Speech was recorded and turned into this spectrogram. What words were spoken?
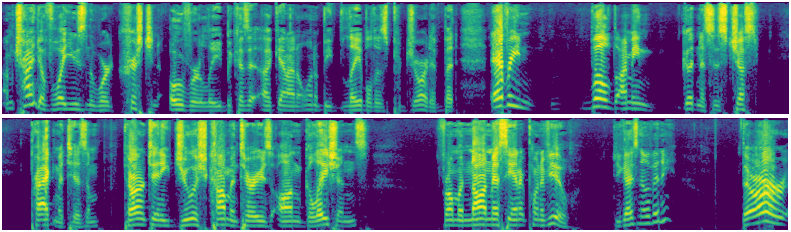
I'm trying to avoid using the word Christian overly because, again, I don't want to be labeled as pejorative. But every, well, I mean, goodness, it's just pragmatism. There aren't any Jewish commentaries on Galatians from a non messianic point of view. Do you guys know of any? There are,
